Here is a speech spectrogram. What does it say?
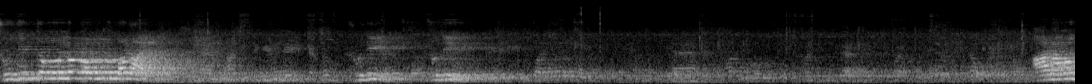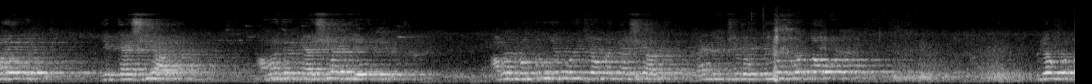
সুদীপ্ত মণ্ডল, অমিতাভ রায়। সুদীপ সুদীপ। আর আমাদের যে ক্যাশিয়ার, আমাদের ক্যাশিয়ারকে আমরা নতুন যে করেছি আমরা ক্যাশিয়ার, ব্যাংকে ছিল প্রিয়ব্রত প্রিয়ব্রত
